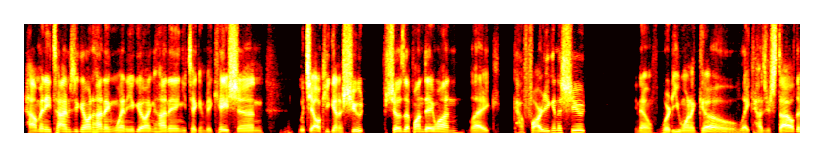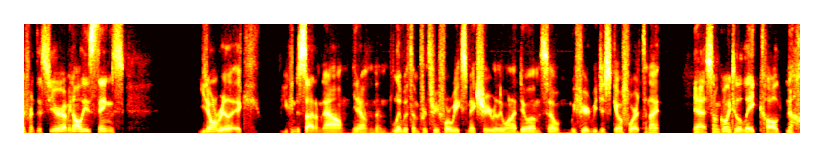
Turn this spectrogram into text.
how many times you going hunting, when are you going hunting, you taking vacation, which elk you gonna shoot shows up on day one, like how far are you gonna shoot, you know, where do you want to go, like how's your style different this year? I mean, all these things you don't really like, you can decide them now, you know, and then live with them for three, four weeks, make sure you really want to do them. So we figured we just go for it tonight. Yeah, so I'm going to a lake called no.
